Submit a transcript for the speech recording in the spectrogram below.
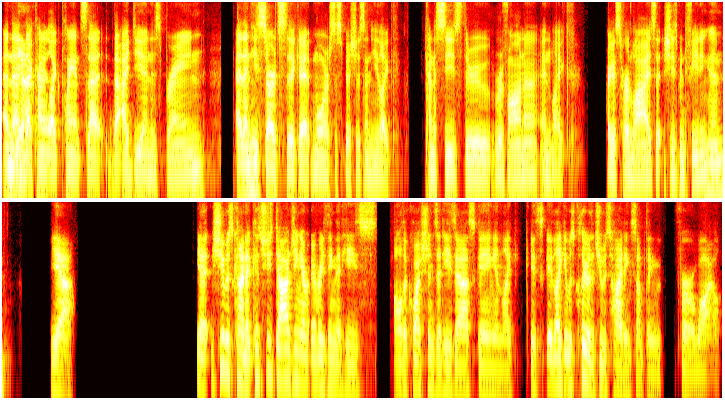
And then Yeah. that kind of like plants that the idea in his brain, and then he starts to get more suspicious, and he like kind of sees through Ravonna and like, I guess her lies that she's been feeding him. Yeah. Yeah, she was kind of because she's dodging everything that he's all the questions that he's asking, and like it's it, like it was clear that she was hiding something for a while.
